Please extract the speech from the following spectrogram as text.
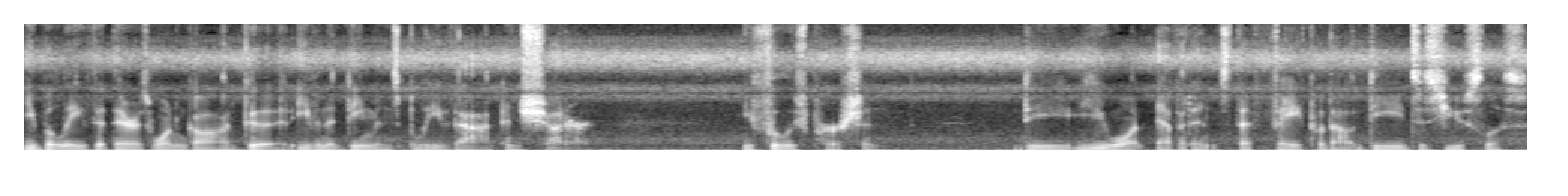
You believe that there is one God? Good. Even the demons believe that and shudder. You foolish person. Do you want evidence that faith without deeds is useless?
